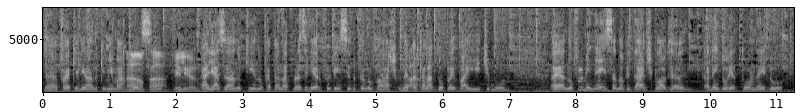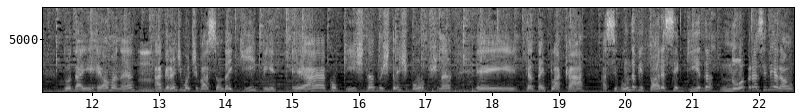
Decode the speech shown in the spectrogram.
né? Foi aquele ano que me marcou Não, assim. tá, beleza. Aliás, ano que no Campeonato Brasileiro foi vencido pelo Vasco, né? Tá. Com aquela dupla Evaí e Edmundo. É, no Fluminense, a novidade, Cláudia, além do retorno aí do, do Odair Helma, né? Hum. A grande motivação da equipe é a conquista dos três pontos, né? É tentar emplacar a segunda vitória seguida no Brasileirão.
